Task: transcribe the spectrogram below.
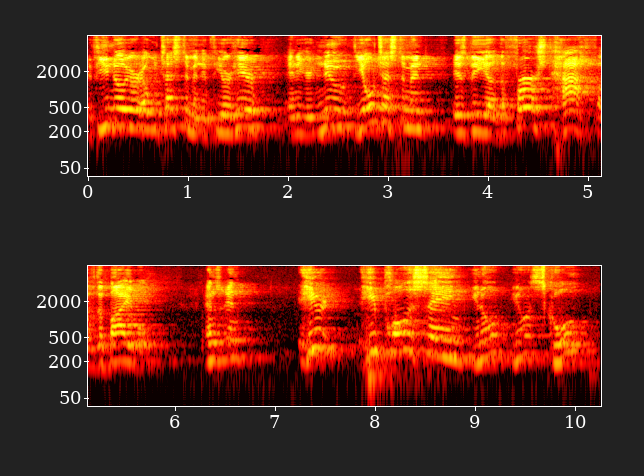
If you know your Old Testament, if you're here and you're new, the Old Testament is the, uh, the first half of the Bible. And, and here, here Paul is saying, you know, you know what's cool?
